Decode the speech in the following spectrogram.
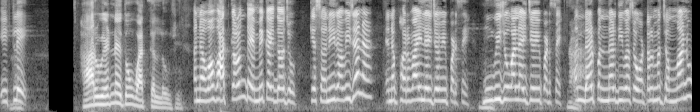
એટલે. હારું એટલે ને તો હું વાત કરી લઉં છું. અને હવે વાત કરો ને તો એમે કહી દોજો કે શનિ રવિ છે ને એને ફરવાઈ લઈ જવી પડશે મૂવી જોવા લઈ જવી પડશે અને દર પંદર દિવસે હોટલમાં જમવાનું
